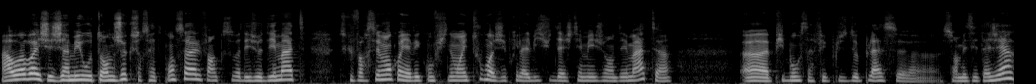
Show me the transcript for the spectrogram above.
ah ouais ouais j'ai jamais eu autant de jeux que sur cette console. Enfin que ce soit des jeux des maths. Parce que forcément quand il y avait confinement et tout moi j'ai pris l'habitude d'acheter mes jeux en démat euh, puis bon ça fait plus de place euh, sur mes étagères.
